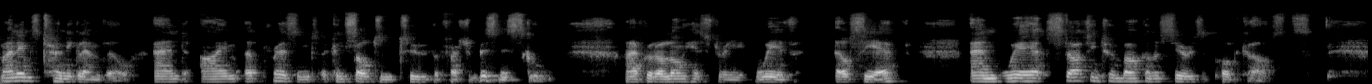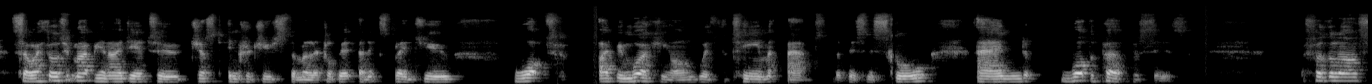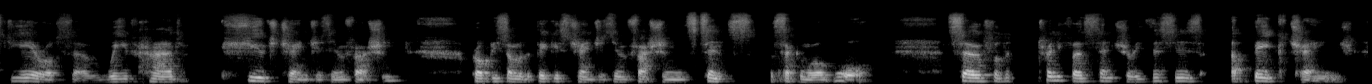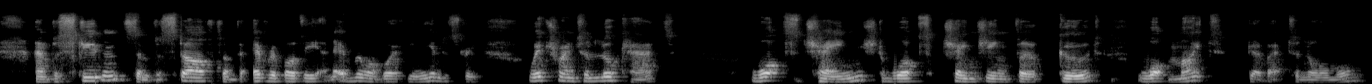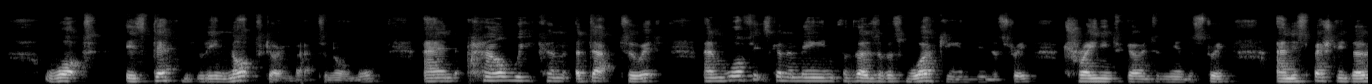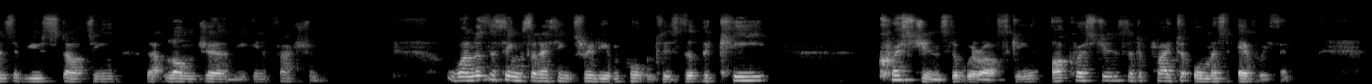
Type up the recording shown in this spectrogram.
My name is Tony Glenville, and I'm at present a consultant to the Fashion Business School. I've got a long history with LCF, and we're starting to embark on a series of podcasts. So I thought it might be an idea to just introduce them a little bit and explain to you what I've been working on with the team at the business school and what the purpose is. For the last year or so, we've had huge changes in fashion, probably some of the biggest changes in fashion since the Second World War. So for the 21st century, this is a big change. And for students and for staff and for everybody and everyone working in the industry, we're trying to look at what's changed, what's changing for good, what might go back to normal, what is definitely not going back to normal, and how we can adapt to it and what it's going to mean for those of us working in the industry, training to go into the industry, and especially those of you starting that long journey in fashion. One of the things that I think is really important is that the key questions that we're asking are questions that apply to almost everything.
